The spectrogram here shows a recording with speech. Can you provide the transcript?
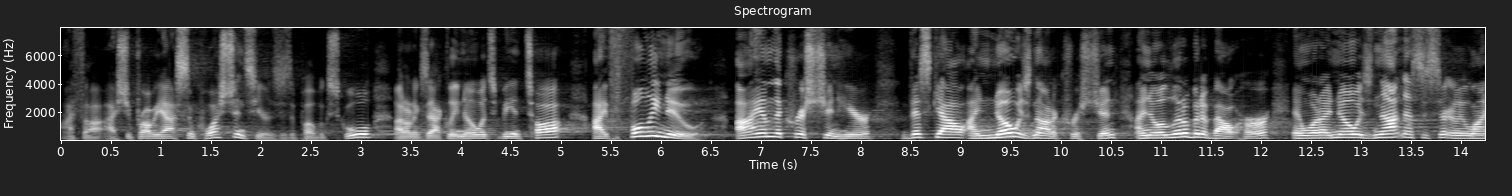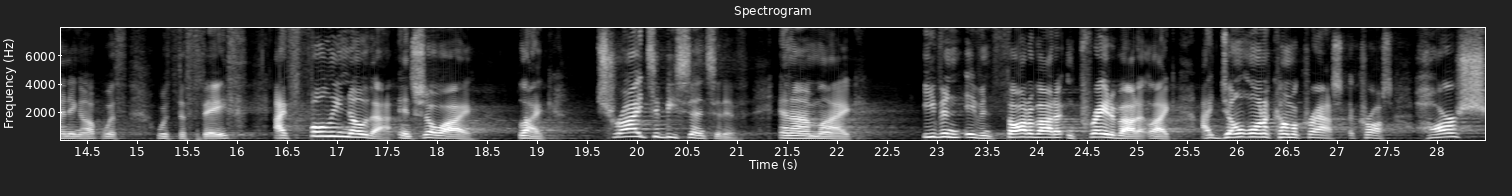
I thought I should probably ask some questions here. This is a public school. I don't exactly know what's being taught. I fully knew I am the Christian here. This gal I know is not a Christian. I know a little bit about her, and what I know is not necessarily lining up with, with the faith. I fully know that. And so I, like, tried to be sensitive. And I'm like, even, even thought about it and prayed about it. Like, I don't want to come across, across harsh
